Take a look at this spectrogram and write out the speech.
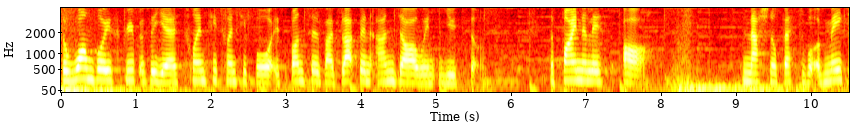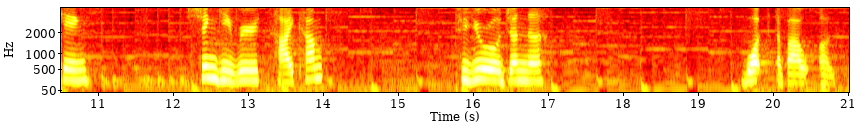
The One Voice Group of the Year 2024 is sponsored by Blackburn and Darwen Youth Zone. The finalists are National Festival of Making, Shingi Ru Thai Camp, Tuyuro Jannah, What About Us?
